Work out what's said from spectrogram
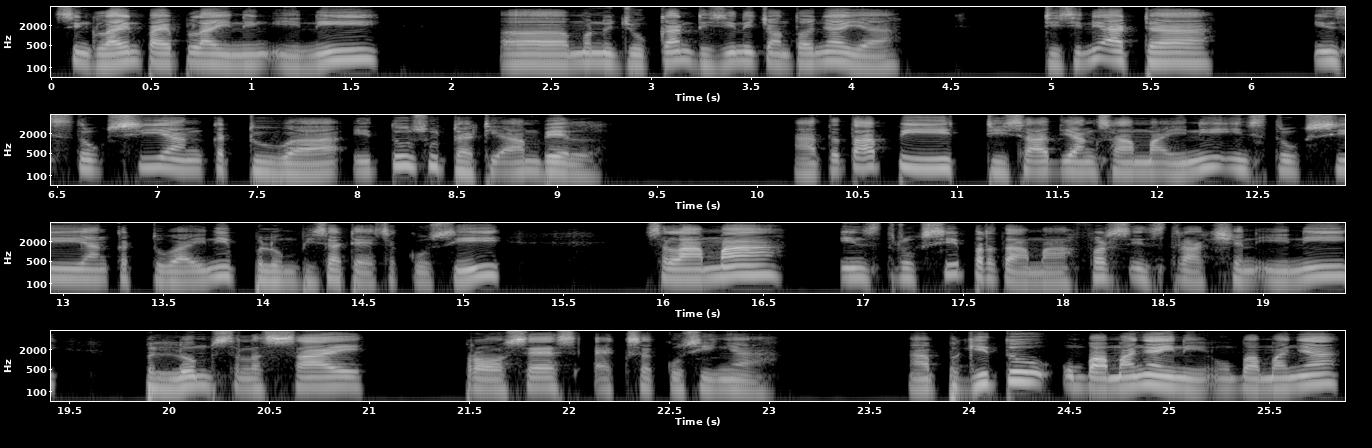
single line pipelining ini e, menunjukkan di sini contohnya ya. Di sini ada instruksi yang kedua itu sudah diambil. Nah, tetapi di saat yang sama ini instruksi yang kedua ini belum bisa dieksekusi selama instruksi pertama first instruction ini belum selesai proses eksekusinya. Nah, begitu umpamanya ini, umpamanya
